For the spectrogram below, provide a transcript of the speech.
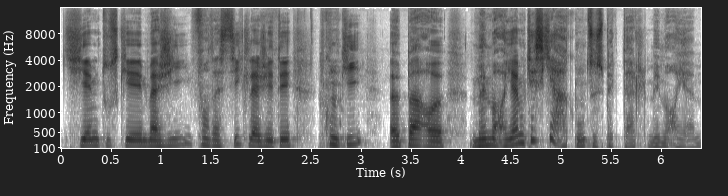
qui aime tout ce qui est magie, fantastique, là j'ai été conquis par Memoriam. Qu'est-ce qu'il raconte ce spectacle, Memoriam?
